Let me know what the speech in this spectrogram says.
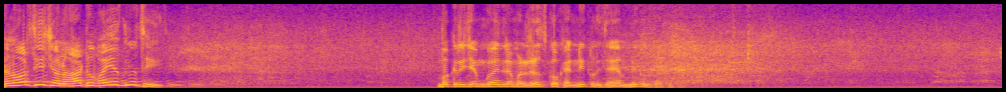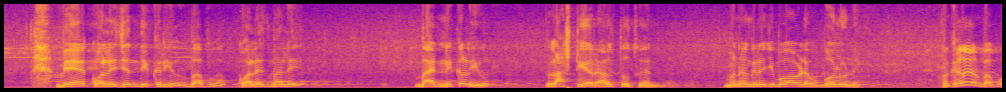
એનો અર્થ એ છે ને હાટુભાઈ જ નથી. બકરી જેમ ગોવિંદ્રામાં રજકો ખાઈને નીકળી જાય, એમ નીકળી જાય બે કોલેજની દીકરીઓ, બાપુ, કોલેજમાં લઈ બહાર નીકળ્યું. લાસ્ટ યર હાલતું હતું એનું મને અંગ્રેજી બહુ આવડે, હું બોલું નહીં. ખરેખર બાપુ,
